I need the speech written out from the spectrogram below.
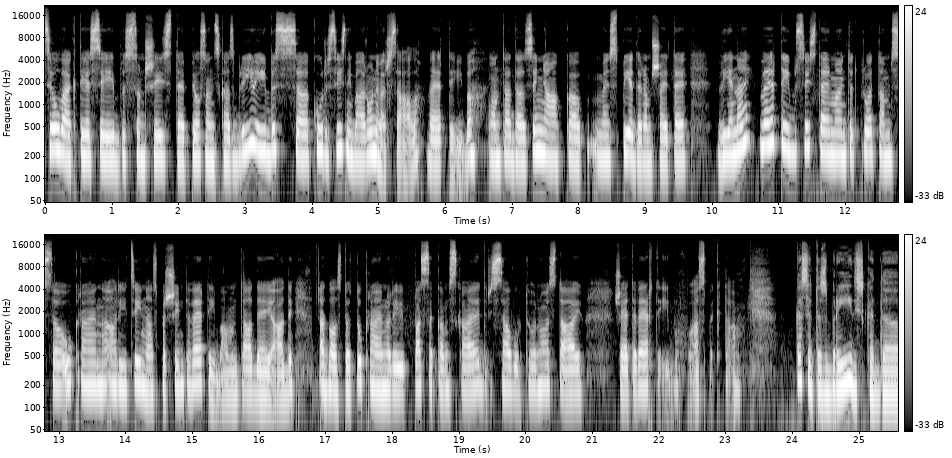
Cilvēktiesības un šīs pilsoniskās brīvības, kuras īstenībā ir universāla vērtība. Un tādā ziņā, ka mēs piedaram šai vienai vērtību sistēmai, un tad, protams, Ukraina arī cīnās par šīm vērtībām. Tādējādi, atbalstot Ukrainu, arī pasakām skaidri savu nostāju šajā vērtību aspektā. Kas ir tas brīdis, kad uh,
